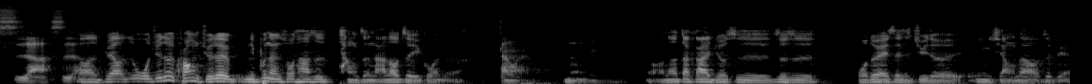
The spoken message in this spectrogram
是啊，是啊，呃，不要，我觉得 Crown 绝对你不能说他是躺着拿到这一关的。当然，嗯，哦，那大概就是这是我对 SSG 的印象到这边。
